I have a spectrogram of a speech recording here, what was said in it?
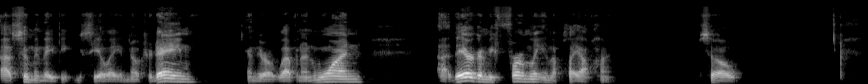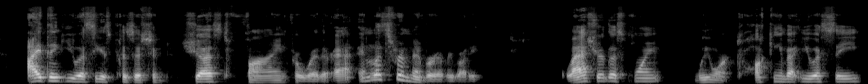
assuming they beat UCLA and Notre Dame and they're 11 and 1. Uh, they are going to be firmly in the playoff hunt. So I think USC is positioned just fine for where they're at. And let's remember, everybody, last year at this point, we weren't talking about USC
